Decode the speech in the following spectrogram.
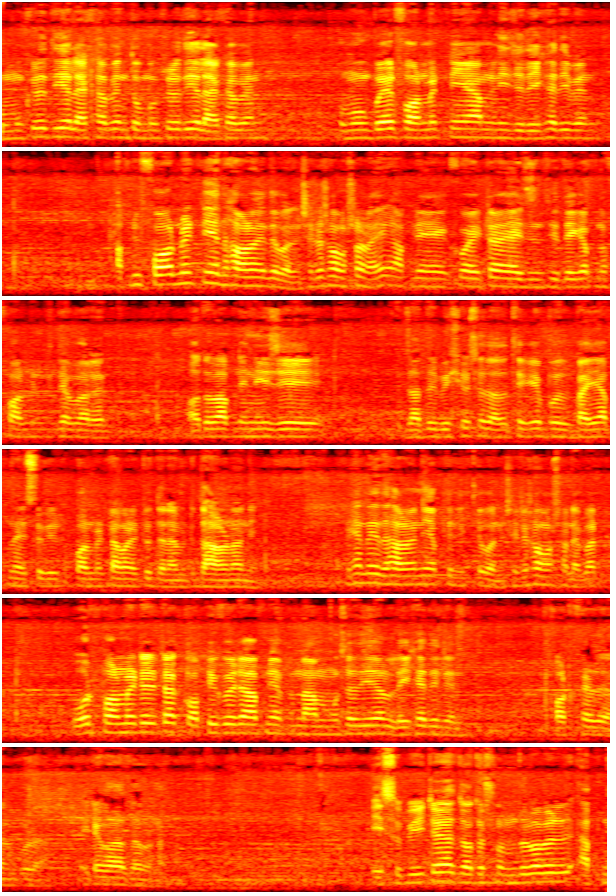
অমুকের দিয়ে লেখাবেন, তমুকের দিয়ে লেখাবেন, অমুক বইয়ের ফর্মেট নিয়ে আপনি নিজে লিখে দিবেন। আপনি ফর্মেট নিয়ে ধারণা দিতে পারেন, সেটা সমস্যা নাই, আপনি কয়েকটা এজেন্সি থেকে আপনি ফর্মেট দিতে পারেন, অথবা আপনি নিজে যাদের বেশি আছে তাদের থেকে ভাই, আপনার এসবির ফর্মেটটা আমার একটু দেন, আমি একটু ধারণা নিই। এখান থেকে ধারণা নিয়ে আপনি লিখতে পারেন, সেটা সমস্যা নেই বাট ওর ফর্মেটেরটা কপি করে আপনি আপনার নাম মুছে দিয়ে লিখে দিলেন ফট খেয়ে দেন পুরো, এটা করা যাবে না। এই ছবিটা যত সুন্দরভাবে আপনি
